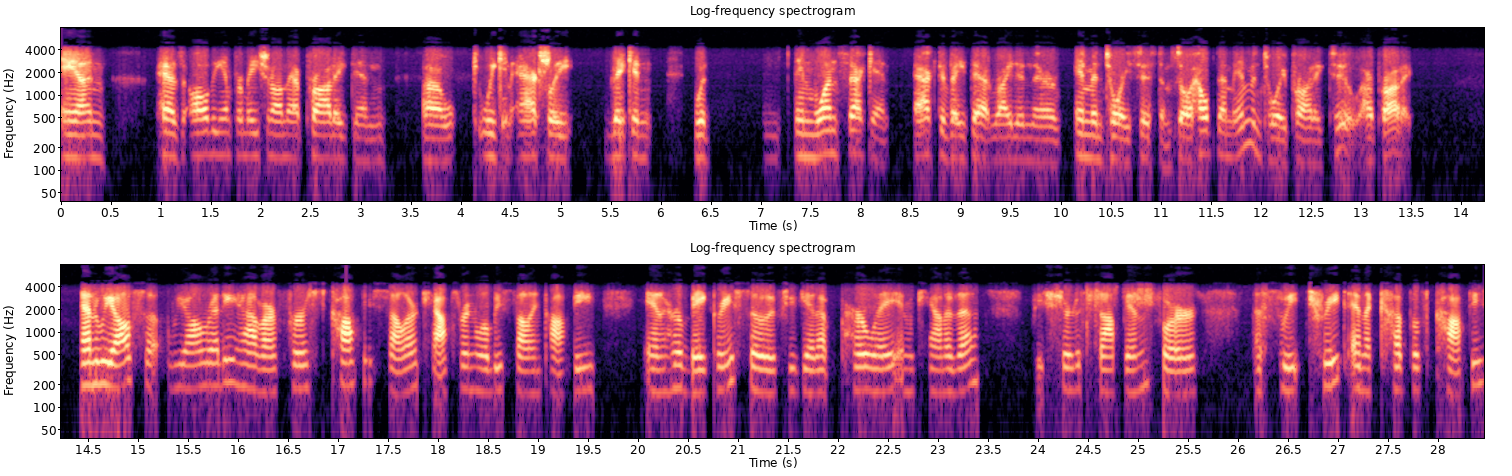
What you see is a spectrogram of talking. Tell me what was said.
and has all the information on that product, and uh, we can actually they can in one second activate that right in their inventory system. So help them inventory product too, our product. And we also we already have our first coffee seller. Catherine will be selling coffee in her bakery. So if you get up her way in Canada, be sure to stop in for a sweet treat and a cup of coffee.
